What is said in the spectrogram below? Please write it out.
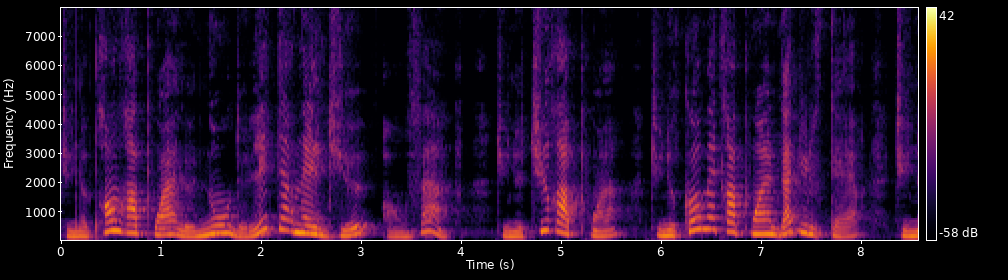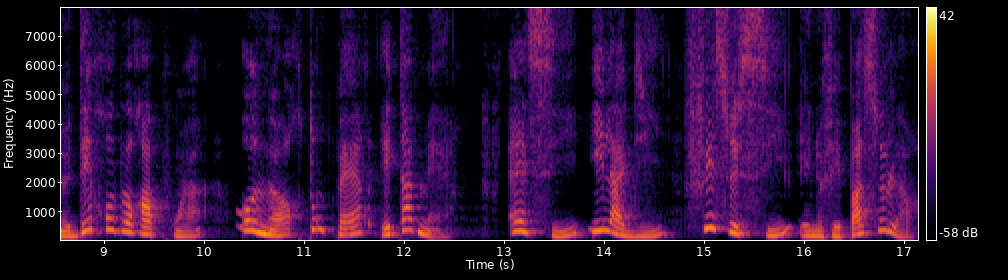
Tu ne prendras point le nom de l'Éternel Dieu en vain. Tu ne tueras point, tu ne commettras point d'adultère, tu ne déroberas point, honore ton père et ta mère. Ainsi, il a dit, fais ceci et ne fais pas cela.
